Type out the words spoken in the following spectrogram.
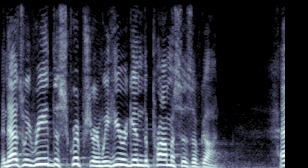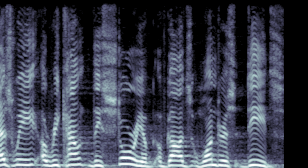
and as we read the scripture and we hear again the promises of God, as we uh, recount the story of, of God's wondrous deeds,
